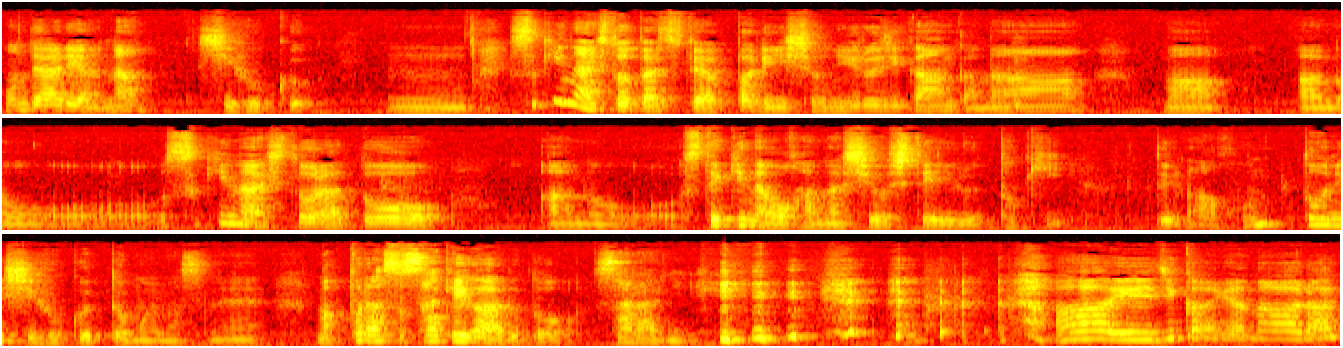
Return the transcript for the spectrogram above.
ほんであれやな私服うん。好きな人たちとやっぱり一緒にいる時間かな。まああの好きな人らとあの素敵なお話をしている時っていうのは本当に至福って思いますね、まあ、プラス酒があるとさらに。ああええ時間やなラッ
